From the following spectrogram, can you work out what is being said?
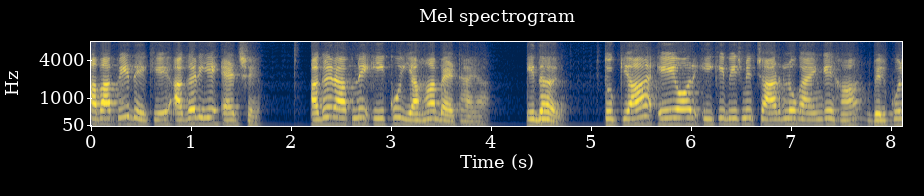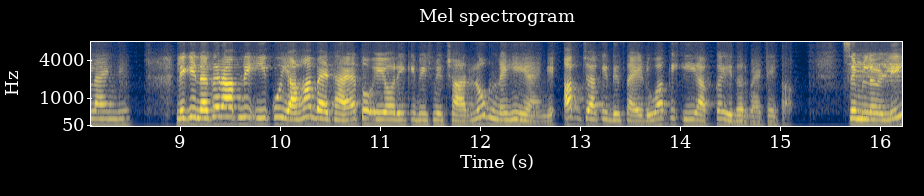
अब आप ये देखिए, अगर ये एच है, अगर आपने ई को यहाँ बैठाया, इधर तो क्या ए और ई के बीच में चार लोग आएँगे? हाँ बिल्कुल आएँगे। लेकिन अगर आपने ई को यहाँ बैठाया तो ए और ई के बीच में चार लोग नहीं आएँगे। अब जाके डिसाइड हुआ कि ई आपका इधर बैठेगा। सिमिलरली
